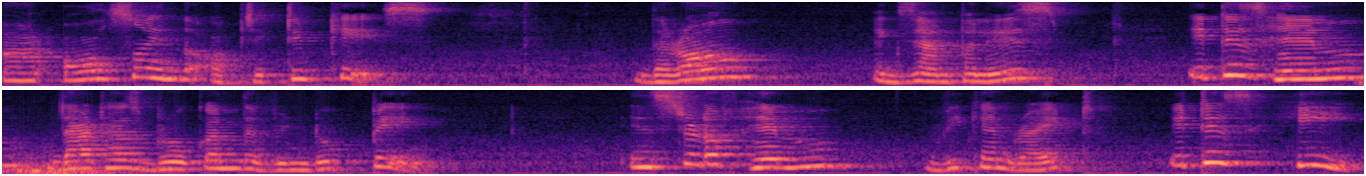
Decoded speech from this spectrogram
are also in the objective case. The wrong example is it is him that has broken the window pane. Instead of him, we can write, it is he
